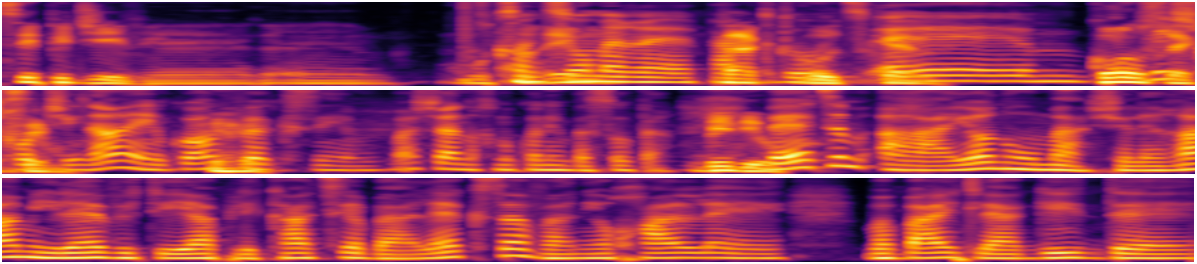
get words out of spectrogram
ו-CPG, ומוצרים. קונסומר פאקד packed goods, כן. קורנפלקסים. קורנפלקסים. שיניים, קורנפלקסים, מה שאנחנו קונים בסופר. בדיוק. בעצם הרעיון הוא מה? שלרמי לוי תהיה אפליקציה באלקסה, ואני אוכל אה, בבית להגיד, אה,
